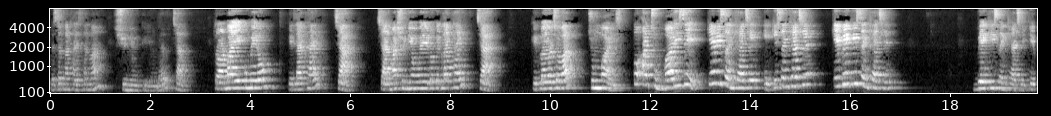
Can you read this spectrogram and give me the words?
દશકના ખાલી સ્થાનમાં શૂન્ય મૂકી દેવાનું, બરાબર? ચાર ત્રણમાં એક ઉમેરો, કેટલા થાય? ચાર. ચારમાં શૂન્ય ઉમેરેલો કેટલા થાય? ચાર. કેટલો આવ્યો જવાબ? ચુમ્માળીસ. તો આ ચુમ્માળીસ એ કેવી સંખ્યા છે? એકી સંખ્યા છે કે બેકી સંખ્યા છે? બેકી સંખ્યા છે કે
